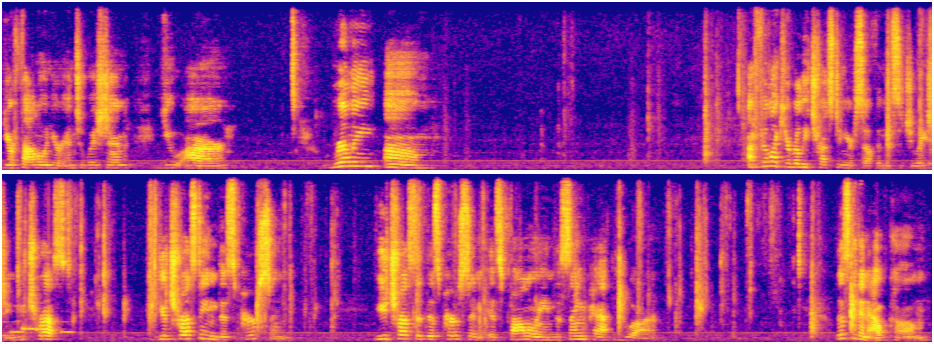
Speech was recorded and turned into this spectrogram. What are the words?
You're following your intuition. You are really, um, I feel like you're really trusting yourself in this situation. You trust, you're trusting this person. You trust that this person is following the same path you are. Let's get an outcome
